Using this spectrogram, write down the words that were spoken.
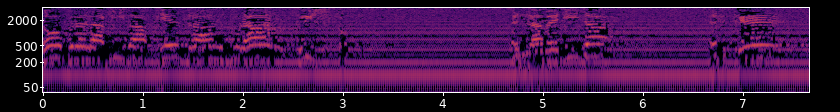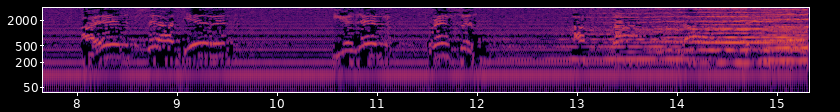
sobre la viva piedra angular Cristo, en la medida en que a Él se adhieren y en Él crecen hasta Este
